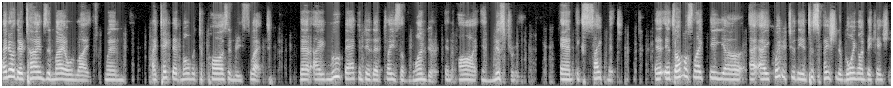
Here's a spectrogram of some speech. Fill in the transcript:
I know there are times in my own life when I take that moment to pause and reflect that I move back into that place of wonder and awe and mystery and excitement. It's almost like the, uh, I, I equate it to the anticipation of going on vacation,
